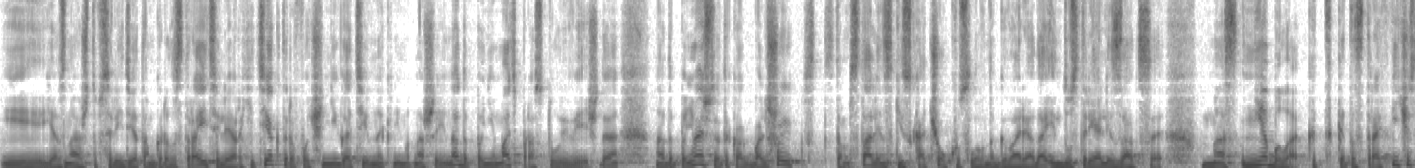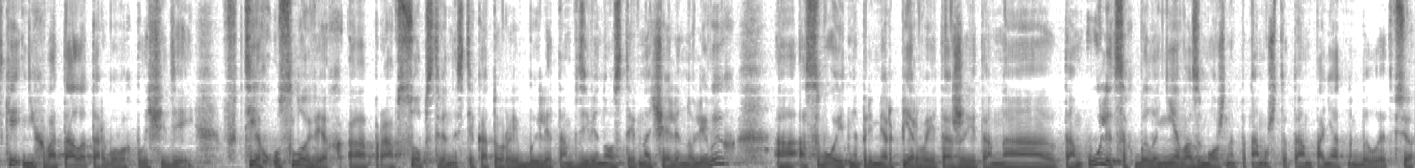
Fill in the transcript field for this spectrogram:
и я знаю, что в среде там градостроителей архитекторов очень негативное к ним отношение. Надо понимать простую вещь, да. Надо понимать, что это как большой там сталинский скачок, условно говоря, да, индустриализация. У нас не было, катастрофически не хватало торговых площадей. В тех условиях а, прав собственности, которые были там в 90-е, в начале нулевых, а, освоить, например, первые этажи там на там, улицах было невозможно, потому что там, понятно было, это все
